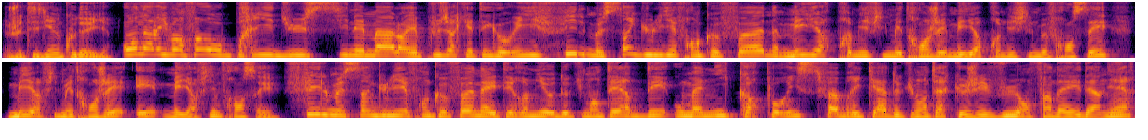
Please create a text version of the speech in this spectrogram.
jetez-y un coup d'œil. On arrive enfin au prix du cinéma. Alors il y a plusieurs catégories. Film singulier francophone, meilleur premier film étranger, meilleur premier film français, meilleur film étranger et meilleur film français. Film singulier francophone a été remis au documentaire De Humani Corporis Fabrica, documentaire que j'ai vu en fin d'année dernière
